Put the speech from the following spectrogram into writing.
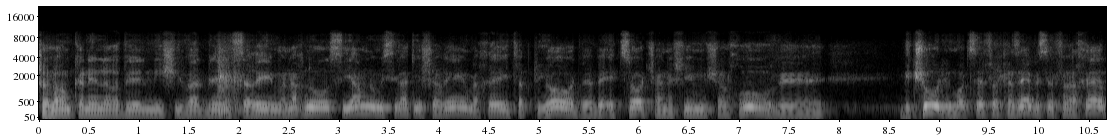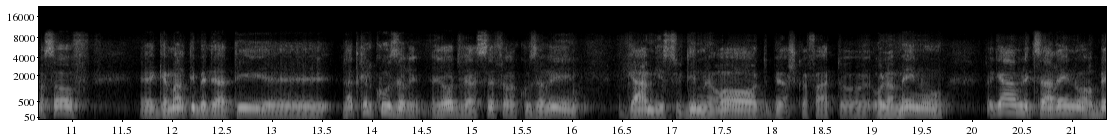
שלום, כנראה לרביל מישיבת בני נצרים. אנחנו סיימנו מסילת ישרים ואחרי התלבטויות ובעצות שאנשים שלחו וביקשו ללמוד ספר כזה וספר אחר, בסוף אה, גמרתי בדעתי אה, להתחיל כוזרי, היות והספר הכוזרי גם יסודי מאוד בהשקפת עולמנו וגם לצערנו הרבה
